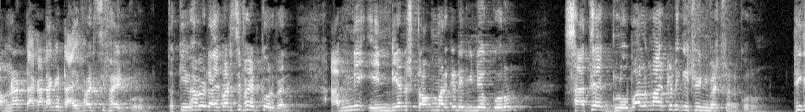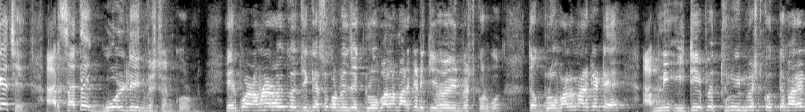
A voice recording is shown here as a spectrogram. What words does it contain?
আপনার টাকাটাকে ডাইভার্সিফাইড করুন। তো কীভাবে ডাইভার্সিফাইড করবেন? আপনি ইন্ডিয়ান স্টক মার্কেটে বিনিয়োগ করুন। সাথে গ্লোবাল মার্কেটে কিছু ইনভেস্টমেন্ট করুন, ঠিক আছে? আর সাথে গোল্ডে ইনভেস্টমেন্ট করুন। এরপর আপনারা হয়তো জিজ্ঞাসা করবেন যে গ্লোবাল মার্কেটে কীভাবে ইনভেস্ট করব? তো গ্লোবাল মার্কেটে আপনি ইটিএফের থ্রু ইনভেস্ট করতে পারেন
